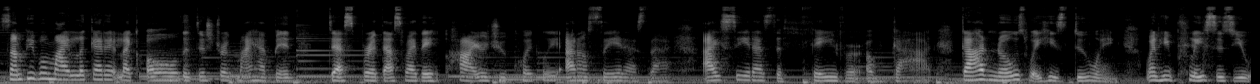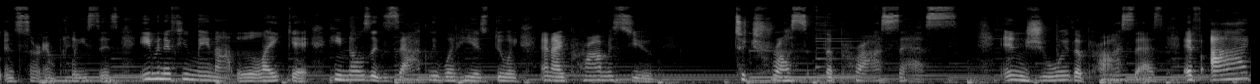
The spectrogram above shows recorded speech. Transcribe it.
Some people might look at it like, oh, the district might have been desperate. That's why they hired you quickly. I don't see it as that. I see it as the favor of God. God knows what He's doing when He places you in certain places. Even if you may not like it, He knows exactly what He is doing. And I promise you to trust the process. Enjoy the process. If I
